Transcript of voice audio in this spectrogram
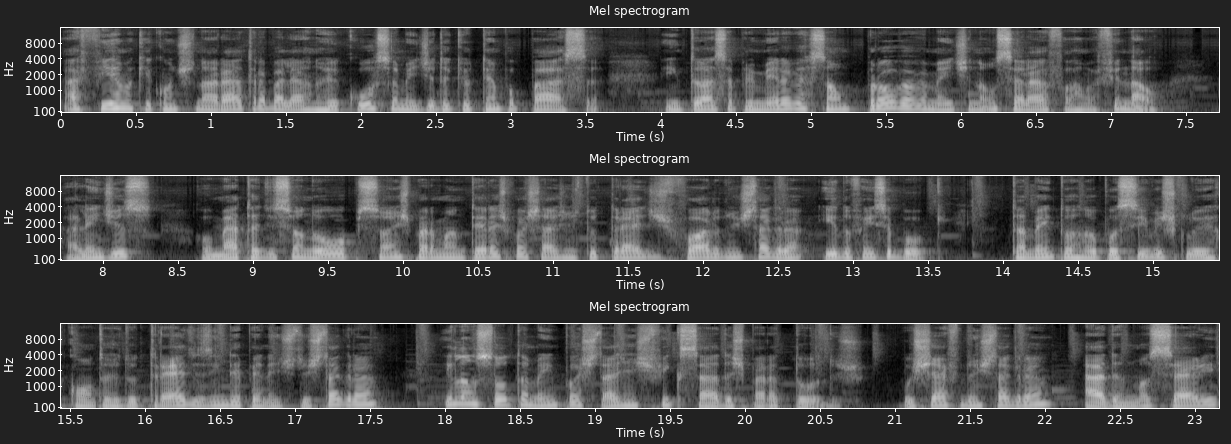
afirma que continuará a trabalhar no recurso à medida que o tempo passa, então essa primeira versão provavelmente não será a forma final. Além disso, o Meta adicionou opções para manter as postagens do Threads fora do Instagram e do Facebook. Também tornou possível excluir contas do Threads independente do Instagram e lançou também postagens fixadas para todos. O chefe do Instagram, Adam Mosseri,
